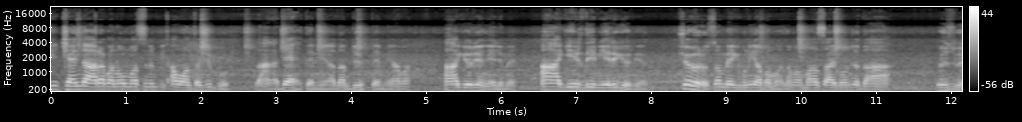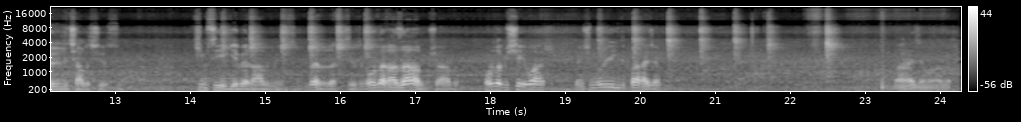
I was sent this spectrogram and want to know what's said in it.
bir kendi araban olmasının bir avantajı bu. Lan deh demiyor adam, düh demiyor ama aha görüyorsun elimi. Aha girdiğim yeri görüyorsun. Şoför olsan belki bunu yapamaz ama mal sahibi olunca daha özverili çalışıyorsun. Kimseye gebe kalmıyorsun. Vırrık çırrık. Orada kaza olmuş abi. Orada bir şey var. Ben şimdi oraya gidip bakacağım. Bakacağım abi.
